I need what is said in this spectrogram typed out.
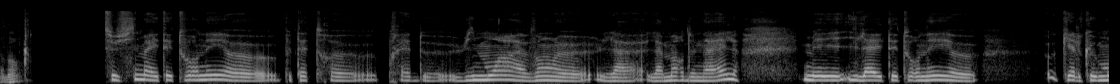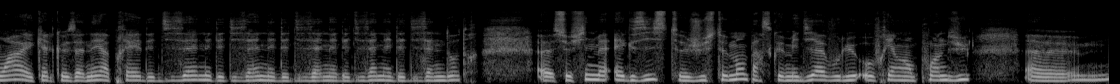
Ah bon? Ce film a été tourné euh, peut-être euh, près de huit mois avant euh, la, la mort de Naël, mais il a été tourné euh, quelques mois et quelques années après des dizaines et des dizaines et des dizaines et des dizaines et des dizaines d'autres. Euh, ce film existe justement parce que Mehdi a voulu offrir un point de vue. euh,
